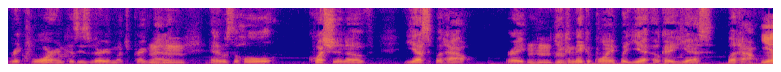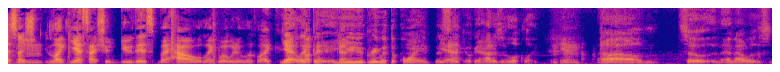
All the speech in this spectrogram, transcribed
Rick Warren because he's very much pragmatic, Mhm. and it was the whole question of yes, but how, right? Mhm. You can make a point, but yeah, okay, yes, but how? Yes, I should like. Yes, I should do this, but how? Like, what would it look like? Yeah, like Okay, but got you agree with the point, but it's Yeah. like, okay, how does it look like? Mhm. Um, so, and that was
